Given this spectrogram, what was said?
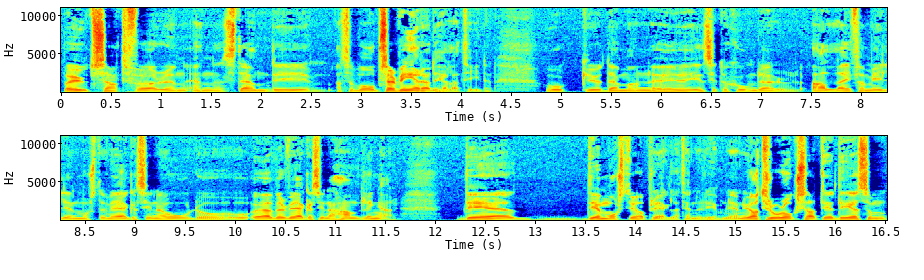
vara utsatt för en, en ständig, alltså vara observerad hela tiden. Och eh, där man är i en situation där alla i familjen måste väga sina ord och, och överväga sina handlingar. Det, det måste ju ha präglat henne rimligen. Jag tror också att det är det som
